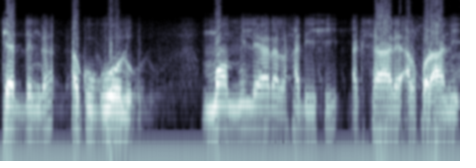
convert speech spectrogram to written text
tedd nga aku góolu moom mi leeral hadis yi ak saare alquran yi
